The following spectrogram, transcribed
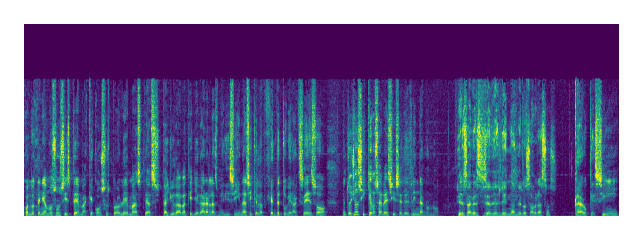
cuando teníamos un sistema que con sus problemas te, te ayudaba a que llegaran las medicinas y que la gente tuviera acceso. Entonces yo sí quiero saber si se deslindan o no. ¿Quieres saber si se deslindan de los abrazos? Claro que sí,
